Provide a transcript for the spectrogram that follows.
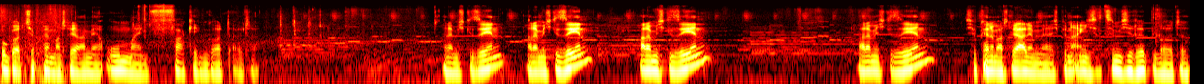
oh Gott, ich habe kein Material mehr. Oh mein fucking Gott, Alter. Hat er mich gesehen? Hat er mich gesehen? Hat er mich gesehen? Hat er mich gesehen? Ich habe keine Materialien mehr. Ich bin eigentlich ziemlich RIP, Leute.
